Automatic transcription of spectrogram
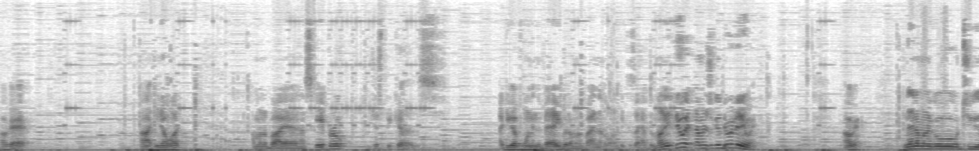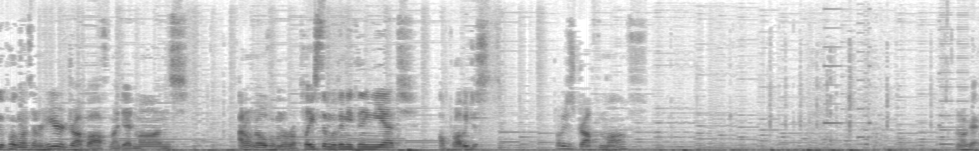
Okay. Uh, you know what? I'm gonna buy an escape rope, just because. I do have one in the bag, but I'm gonna buy another one because I have the money to do it, and I'm just gonna do it anyway. Okay. And then I'm gonna go to the Pokemon Center here, drop off my dead Mons. I don't know if I'm gonna replace them with anything yet. I'll probably just, probably just drop them off. Okay.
